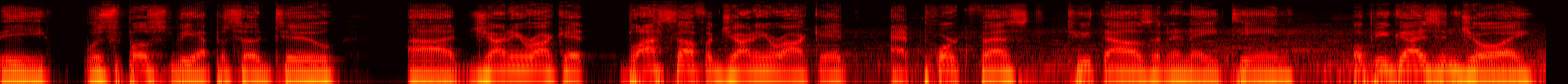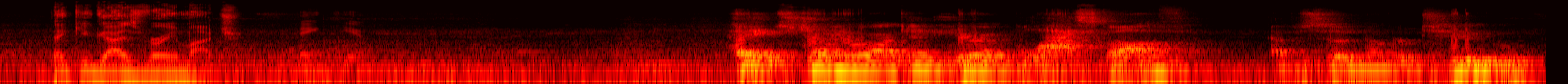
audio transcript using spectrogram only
the was supposed to be episode two. Uh, Johnny Rocket, blast off with Johnny Rocket at Porkfest 2018. Hope you guys enjoy. Thank you guys very much. Thank you. Hey, it's Johnny Rocket here at Blast Off, episode number two,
